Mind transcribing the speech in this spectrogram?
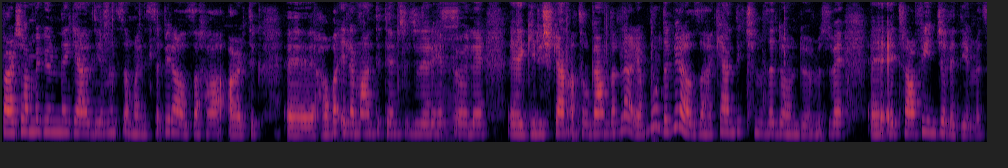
Perşembe gününe geldiğimiz zaman ise biraz daha artık e, hava elementi temsilcileri hep böyle e, girişken atılgandırlar ya. Burada biraz daha kendi içimize döndüğümüz ve e, etrafı incelediğimiz,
